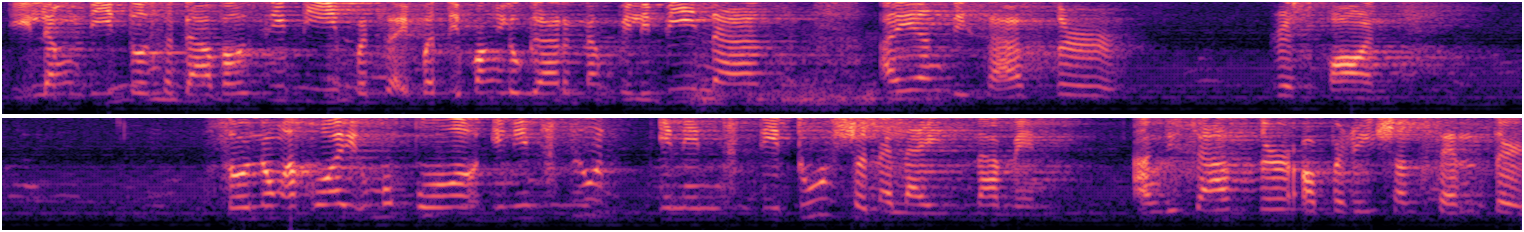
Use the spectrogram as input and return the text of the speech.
di lang dito sa Davao City, but sa iba't ibang lugar ng Pilipinas, ay ang disaster response. So nung ako ay umupo, in-institu- in-institutionalize namin ang Disaster Operations Center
